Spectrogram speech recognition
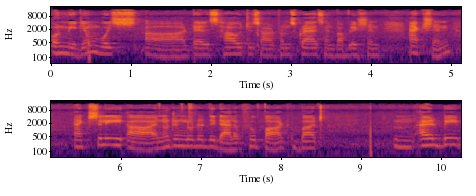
on medium which uh, tells how to start from scratch and publish an action. Actually uh, i not included the dialogflow part but um, i will be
